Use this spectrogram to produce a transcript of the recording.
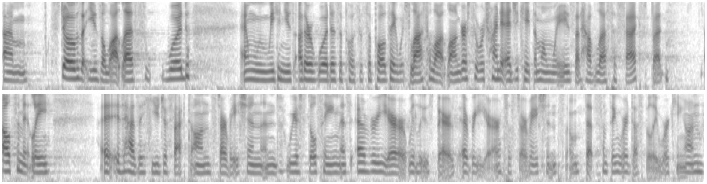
um, stoves that use a lot less wood, and we can use other wood as opposed to sapote, which lasts a lot longer. So we're trying to educate them on ways that have less effect, but ultimately, it has a huge effect on starvation, and we're still seeing this every year. We lose bears every year to starvation, so that's something we're desperately working on.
